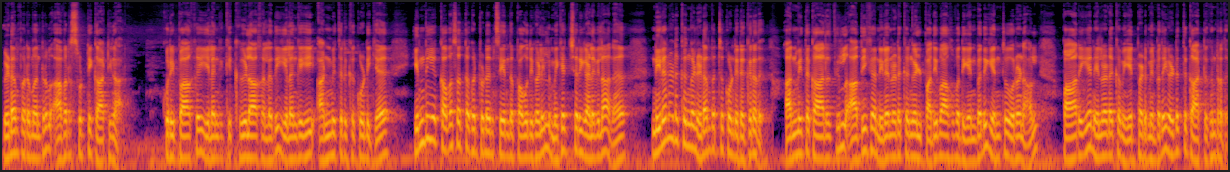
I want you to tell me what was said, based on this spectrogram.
இடம்பெறும் என்றும் அவர் சுட்டிக்காட்டினார். குறிப்பாக இலங்கைக்கு கீழாக அல்லது இலங்கையை அண்மித்திருக்கக்கூடிய இந்திய கவசத்தகட்டுடன் சேர்ந்த பகுதிகளில் மிகச்சிறிய அளவிலான நிலநடுக்கங்கள் இடம்பெற்றுக் கொண்டிருக்கிறது. அண்மித்த காலத்தில் அதிக நிலநடுக்கங்கள் பதிவாகுவது என்பது என்று ஒரு நாள் பாரிய நிலநடுக்கம் ஏற்படும் என்பதை எடுத்து காட்டுகின்றது.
